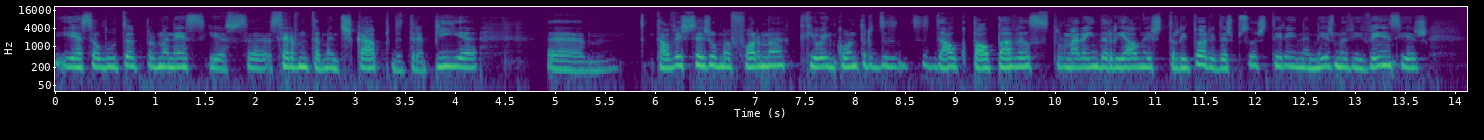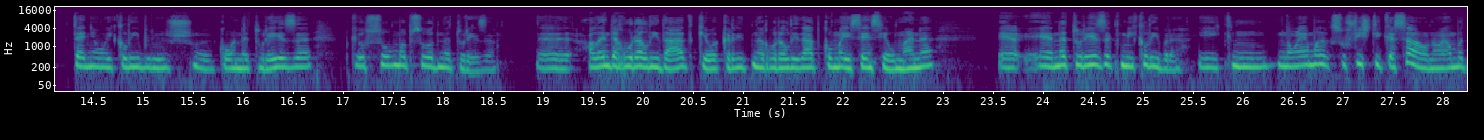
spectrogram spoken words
E essa luta permanece e serve-me também de escape, de terapia. Uh, talvez seja uma forma que eu encontro de, de, de, algo palpável se tornar ainda real neste território, das pessoas terem na mesma vivências, que tenham equilíbrios eh, com a natureza, porque eu sou uma pessoa de natureza. Uh, além da ruralidade, que eu acredito na ruralidade como a essência humana, é, é, a natureza que me equilibra e que não é uma sofisticação, não é uma,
